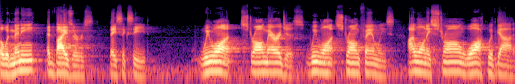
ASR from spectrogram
but with many advisors, they succeed. We want strong marriages. We want strong families. I want a strong walk with God.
